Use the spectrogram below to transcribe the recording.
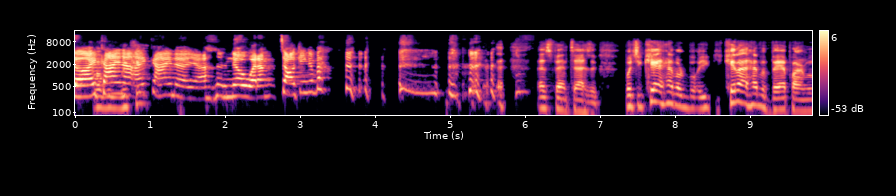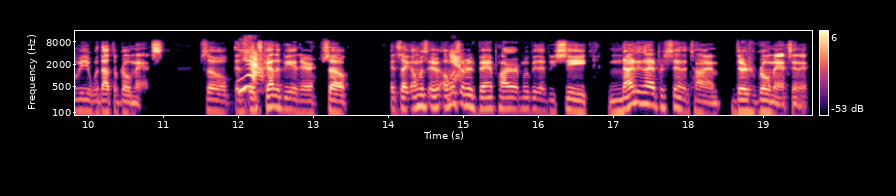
so I kind of, I kind of, yeah, know what I'm talking about. That's fantastic, but you can't have a you cannot have a vampire movie without the romance. So it's, yeah. it's got to be in there. So it's like almost almost yeah. every vampire movie that we see, ninety nine percent of the time, there's romance in it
